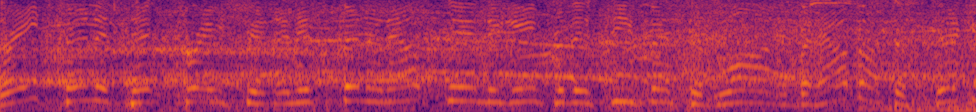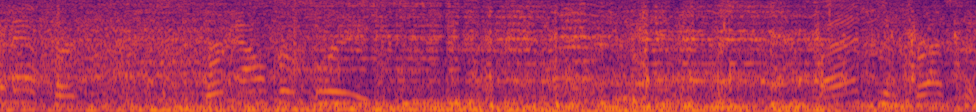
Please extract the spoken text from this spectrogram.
Great penetration, and it's been an outstanding game for this defensive line. But how about the second effort for Albert Reed? Well, that's impressive.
